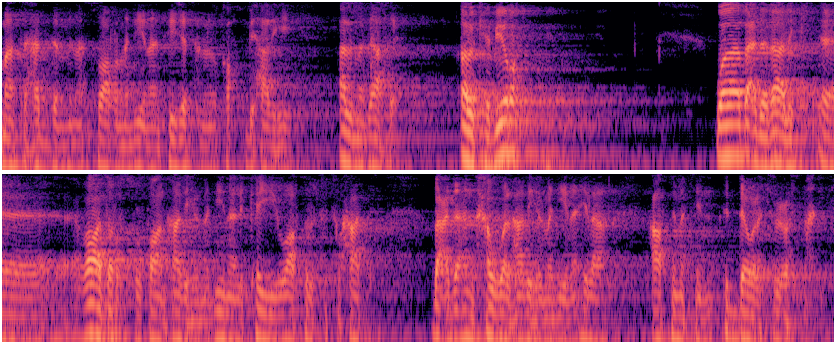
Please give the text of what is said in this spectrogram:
ما تهدم من أسوار المدينة نتيجة القصف بهذه المدافع الكبيرة. وبعد ذلك آه، غادر السلطان هذه المدينة لكي يواصل الفتوحات بعد أن حول هذه المدينة إلى عاصمة الدولة العثمانية.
